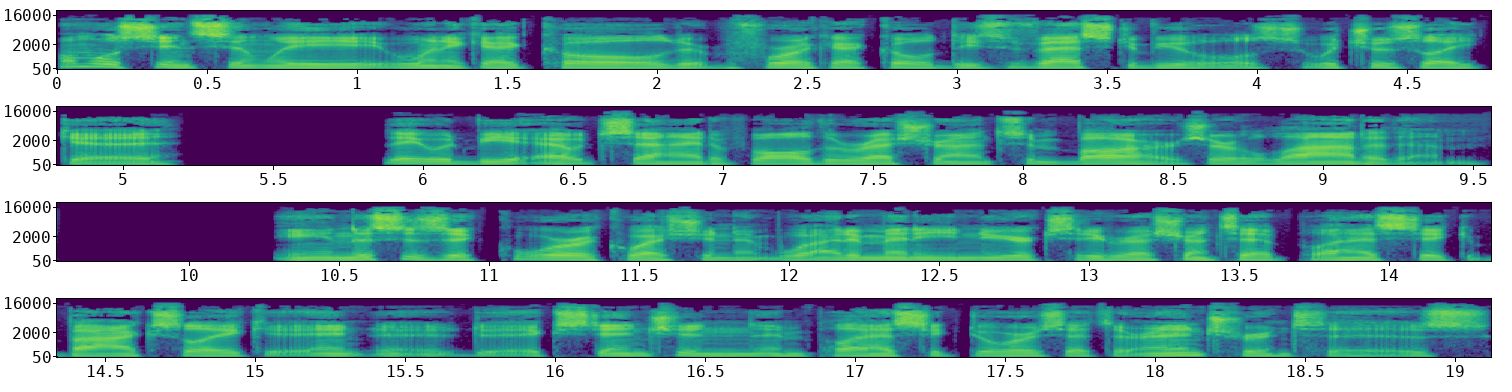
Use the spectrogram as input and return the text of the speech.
almost instantly when it got cold or before it got cold, these vestibules, which was like, uh, they would be outside of all the restaurants and bars, or a lot of them. And this is a Quora question. Why do many New York City restaurants have plastic box like uh, extension and plastic doors at their entrances?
